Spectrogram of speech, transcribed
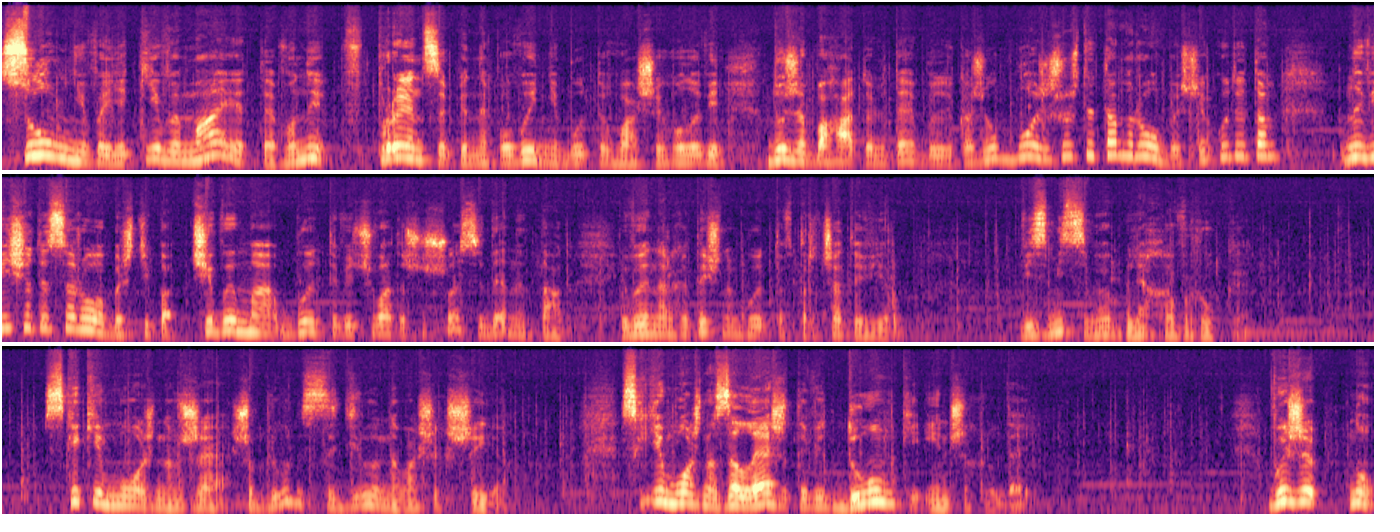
Сумніви, які ви маєте, вони в принципі не повинні бути в вашій голові. Дуже багато людей будуть кажуть, о Боже, що ж ти там робиш? Яку ти там, навіщо ти це робиш? Типа, чи ви будете відчувати, що щось іде не так, і ви енергетично будете втрачати віру? Візьміть себе бляха в руки. Скільки можна вже, щоб люди сиділи на ваших шиях? Скільки можна залежати від думки інших людей? Ви же, ну,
